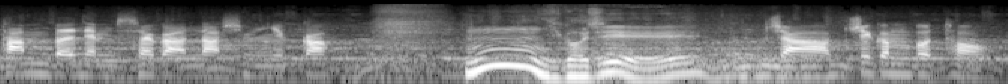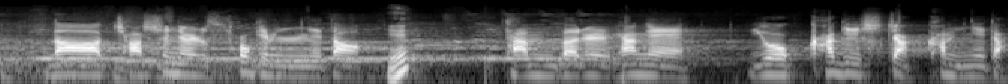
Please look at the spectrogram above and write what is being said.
담배 냄새가 나십니까? 음 이거지. 자, 지금부터 나 자신을 속입니다. 예? 담배를 향해 욕하기 시작합니다.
